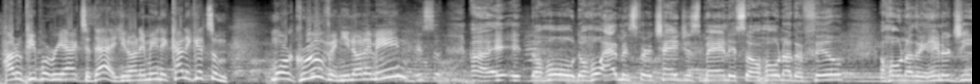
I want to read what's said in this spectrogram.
How do people react to that? You know what I mean? It kind of gets them more grooving. You know what I mean? It's uh, it, it, the whole the whole atmosphere changes, man. It's a whole nother feel, a whole nother energy.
